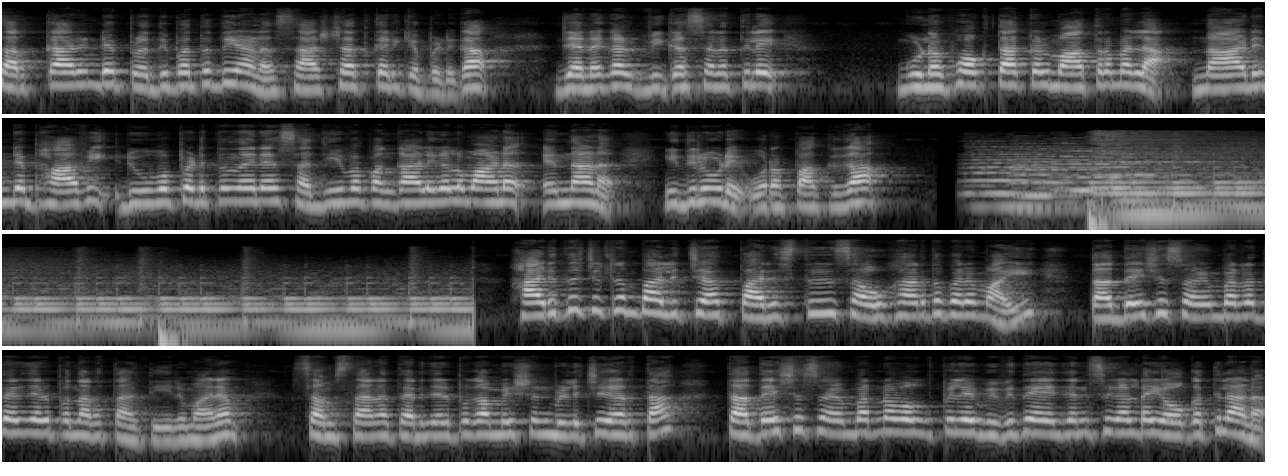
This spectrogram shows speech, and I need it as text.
സർക്കാരിന്റെ പ്രതിബദ്ധതയാണ് സാക്ഷാത്കരിക്കപ്പെടുക. ജനങ്ങൾ വികസനത്തിലെ ഗുണഭോക്താക്കൾ മാത്രമല്ല നാടിന്റെ ഭാവി രൂപപ്പെടുത്തുന്നതിന് സജീവ പങ്കാളികളുമാണ് എന്നാണ് ഇതിലൂടെ ഉറപ്പാക്കുക. ഹരിതചട്ടം പാലിച്ച് പരിസ്ഥിതി സൗഹാർദ്ദപരമായി തദ്ദേശ സ്വയംഭരണ തെരഞ്ഞെടുപ്പ് നടത്താൻ തീരുമാനം. സംസ്ഥാന തെരഞ്ഞെടുപ്പ് കമ്മീഷൻ വിളിച്ചു ചേർത്ത തദ്ദേശ സ്വയംഭരണ വകുപ്പിലെ വിവിധ ഏജൻസികളുടെ യോഗത്തിലാണ്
